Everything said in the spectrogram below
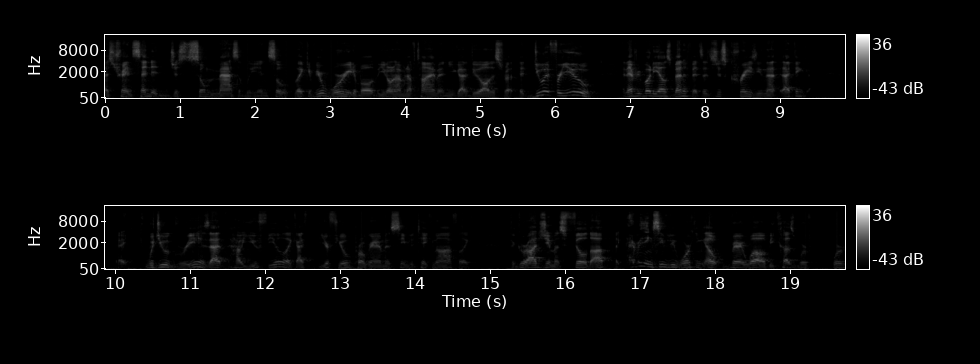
has transcended just so massively. And so, like, if you're worried about you don't have enough time and you got to do all this, for, do it for you, and everybody else benefits. It's just crazy. And that I think, would you agree? Is that how you feel? Like, I, your fuel program has seemed to taken off. Like, the garage gym has filled up. Like, everything seems to be working out very well because we're we're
